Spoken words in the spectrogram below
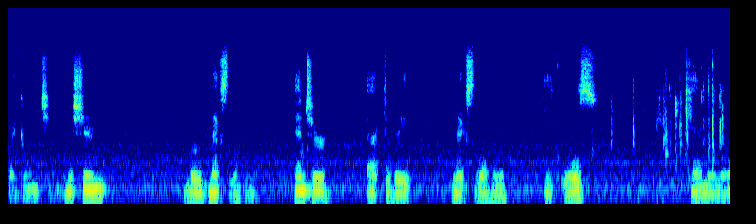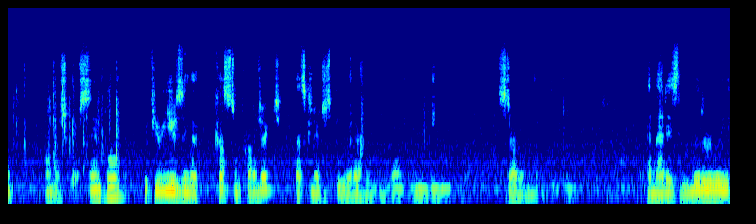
by going to mission, load next level, enter, activate, next level equals camera underscore sample. If you're using a custom project, that's going to just be whatever you want when you start on level. And that is literally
